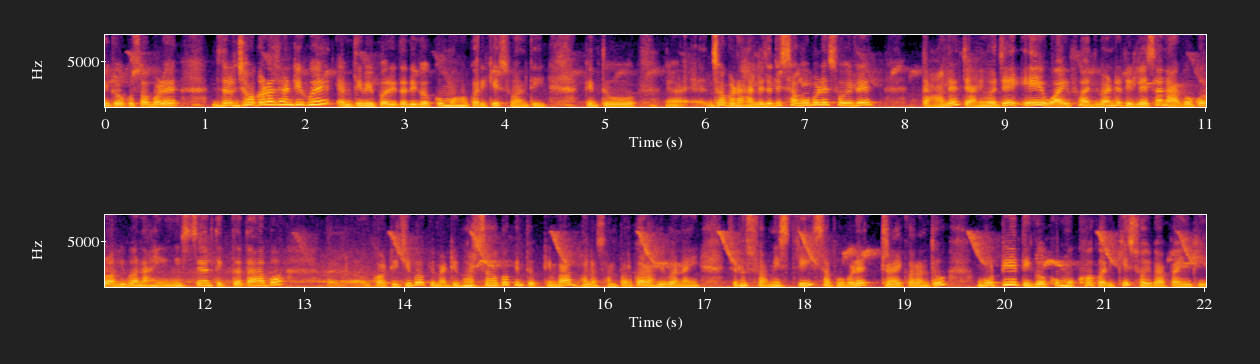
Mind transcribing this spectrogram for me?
ଦିଗକୁ ସବୁବେଳେ ଯେତେବେଳେ ଝଗଡ଼ା ଝାଣ୍ଟି ହୁଏ ଏମିତି ବିପରୀତ ଦିଗକୁ ମୁହଁ କରିକି ଶୁଅନ୍ତି କିନ୍ତୁ ଝଗଡ଼ା ହେଲେ ଯଦି ସବୁବେଳେ ଶୋଇଲେ ତାହେଲେ ଜାଣିବ ଯେ ଏ ୱାଇଫ୍ ହଜବ୍ୟାଣ୍ଡ ରିଲେସନ୍ ଆଗକୁ ରହିବ ନାହିଁ ନିଶ୍ଚୟ ତିକ୍ତତା ହେବ କଟିଯିବ କିମ୍ବା ଡିଭୋର୍ସ ହେବ କିନ୍ତୁ କିମ୍ବା ଭଲ ସମ୍ପର୍କ ରହିବ ନାହିଁ ତେଣୁ ସ୍ୱାମୀ ସ୍ତ୍ରୀ ସବୁବେଳେ ଟ୍ରାଏ କରନ୍ତୁ ଗୋଟିଏ ଦିଗକୁ ମୁଖ କରିକି ଶୋଇବା ପାଇଁକି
